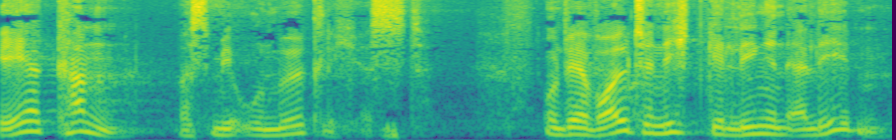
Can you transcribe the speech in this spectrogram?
Er kann, was mir unmöglich ist. Und wer wollte nicht gelingen erleben?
